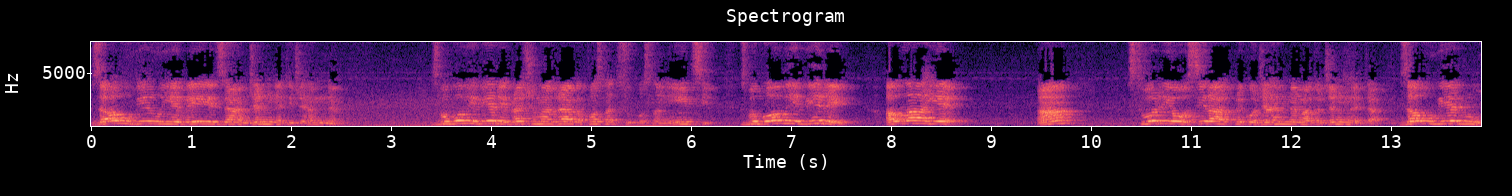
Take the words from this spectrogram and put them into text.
Za ovu vjeru je vezan džennet i džahannam. Zbog ove vjere, braćo moja draga, poslati su poslanici. Zbog ove vjere, Allah je a, stvorio sirat preko džahennema do dženneta. Za ovu vjeru,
